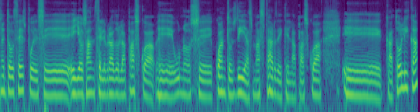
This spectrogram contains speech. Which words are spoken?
Entonces, pues eh, ellos han celebrado la Pascua eh, unos eh, cuantos días más tarde que la Pascua católica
